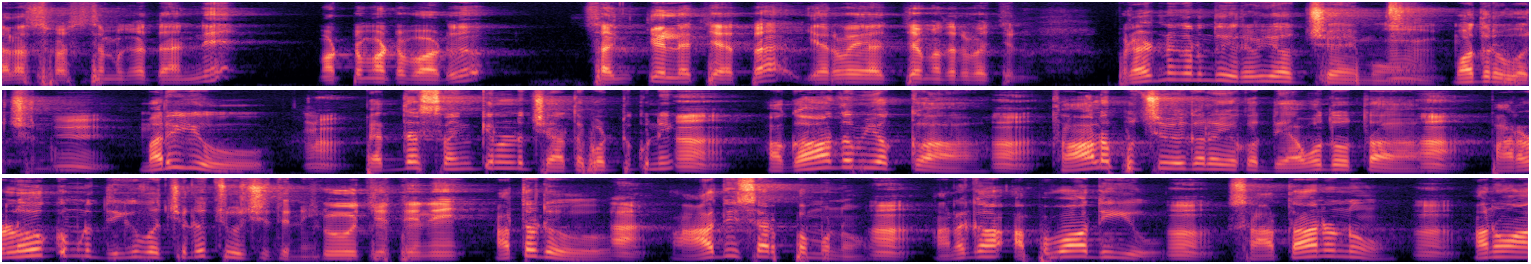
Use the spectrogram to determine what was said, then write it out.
చాలా స్పష్టంగా దాన్ని మొట్టమొదటి వాడు సంఖ్యల చేత ఇరవై అధ్యాయం మొదటి వచ్చిన ప్రయత్న గ్రంథం ఇరవై అధ్యాయము మొదటి వచ్చును మరియు పెద్ద సంఖ్యలను చేతపట్టుకుని అగాధం యొక్క తాళపు చెవి గల యొక్క దేవదూత పరలోకమును దిగి వచ్చుట చూచి తిని. చూచి తిని. అతడు. ఆది సర్పమును అనగా అపవాదియు సాతానును అను ఆ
